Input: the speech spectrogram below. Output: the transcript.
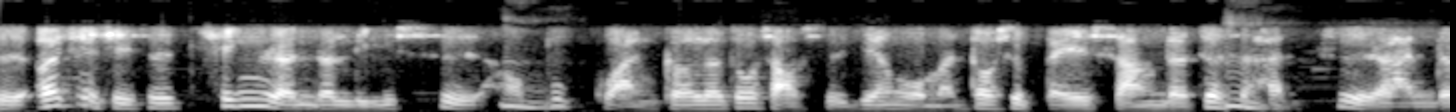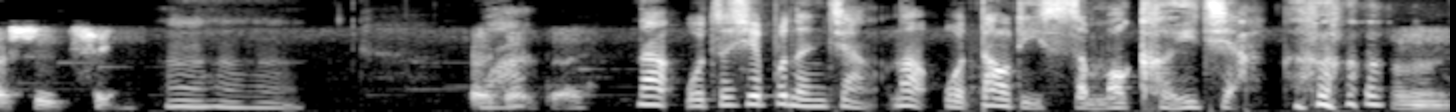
是，而且其实亲人的离世，哦，不管隔了多少时间，我们都是悲伤的，这是很自然的事情。嗯嗯嗯，对对对。那我这些不能讲，那我到底什么可以讲？嗯，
